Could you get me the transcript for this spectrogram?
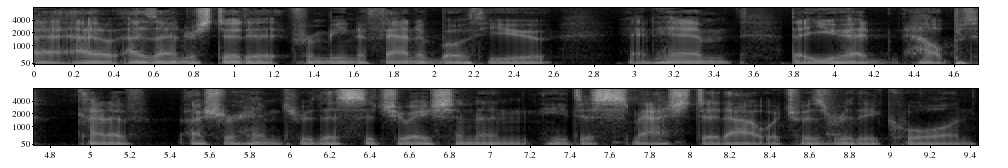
I, as I understood it from being a fan of both you and him, that you had helped kind of usher him through this situation, and he just smashed it out, which was really cool. And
